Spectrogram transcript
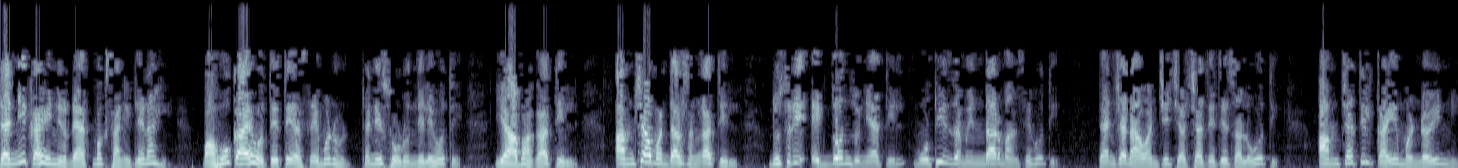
त्यांनी काही निर्णयात्मक सांगितले नाही. पाहू काय होते ते असे म्हणून त्यांनी सोडून दिले होते. या भागातील आमच्या मतदारसंघातील दुसरी एक दोन जुन्यातील मोठी जमीनदार माणसे होती. त्यांच्या नावांची चर्चा तेथे चालू होती. आमच्यातील काही मंडळींनी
